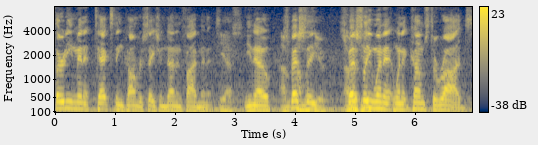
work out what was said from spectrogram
30 minute texting conversation done in five minutes. Yes. You know, I'm- especially. I'm with especially you. when it when it comes to rods.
